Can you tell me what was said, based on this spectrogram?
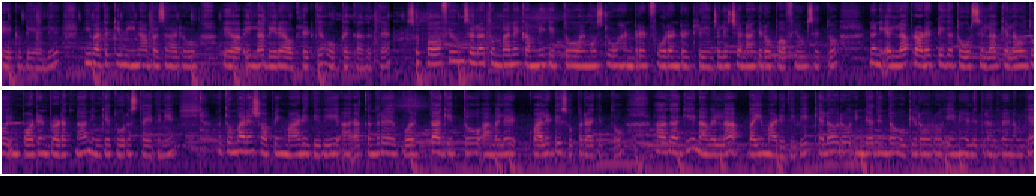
ಡೇ ಟು ಡೇಯಲ್ಲಿ. ನೀವು ಅದಕ್ಕೆ ಮೀನಾ ಬಜಾರು ಇಲ್ಲ ಬೇರೆ ಔಟ್ಲೆಟ್ಗೆ ಹೋಗಬೇಕಾಗುತ್ತೆ. ಸೊ ಪರ್ಫ್ಯೂಮ್ಸ್ ಎಲ್ಲ ತುಂಬಾ ಕಮ್ಮಿಗಿತ್ತು. Almost two hundred, four hundred ರೇಂಜಲ್ಲಿ ಚೆನ್ನಾಗಿರೋ ಪರ್ಫ್ಯೂಮ್ಸ್ ಇತ್ತು. ನಾನು ಎಲ್ಲ ಪ್ರಾಡಕ್ಟ್ ಈಗ ತೋರಿಸಿಲ್ಲ. ಕೆಲವುದು ಇಂಪಾರ್ಟೆಂಟ್ ಪ್ರಾಡಕ್ಟ್ನ ನಿಮಗೆ ತೋರಿಸ್ತಾ ಇದ್ದೀನಿ. ತುಂಬಾ ಶಾಪಿಂಗ್ ಮಾಡಿದ್ದೀವಿ. ಯಾಕಂದರೆ ವರ್ತ್ ಆಗಿತ್ತು, ಆಮೇಲೆ ಕ್ವಾಲಿಟಿ ಸೂಪರ್ ಆಗಿತ್ತು. ಹಾಗಾಗಿ ನಾವೆಲ್ಲ ಬೈ ಮಾಡಿದ್ದೀವಿ. ಕೆಲವರು ಇಂಡಿಯಾದಿಂದ ಹೋಗಿರೋರು ಏನು ಹೇಳಿದ್ರಂದರೆ ನಮಗೆ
